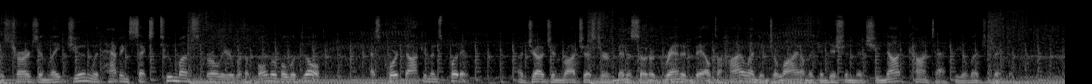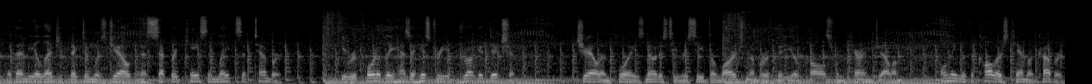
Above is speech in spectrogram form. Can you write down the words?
was charged in late June with having sex two months earlier with a vulnerable adult, as court documents put it. A judge in Rochester, Minnesota granted bail to Highland in July on the condition that she not contact the alleged victim. But then the alleged victim was jailed in a separate case in late September. He reportedly has a history of drug addiction. Jail employees noticed he received a large number of video calls from Karen Jellum, only with the caller's camera covered.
